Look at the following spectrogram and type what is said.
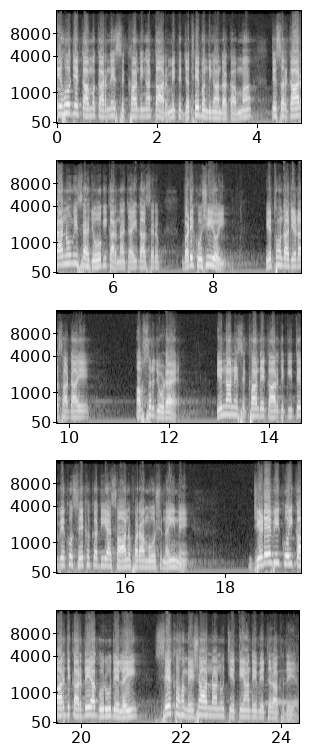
ਇਹੋ ਜੇ ਕੰਮ ਕਰਨੇ ਸਿੱਖਾਂ ਦੀਆਂ ਧਾਰਮਿਕ ਜਥੇਬੰਦੀਆਂ ਦਾ ਕੰਮ ਆ ਤੇ ਸਰਕਾਰਾਂ ਨੂੰ ਵੀ ਸਹਿਯੋਗ ਹੀ ਕਰਨਾ ਚਾਹੀਦਾ ਸਿਰਫ। ਬੜੀ ਖੁਸ਼ੀ ਹੋਈ। ਇਥੋਂ ਦਾ ਜਿਹੜਾ ਸਾਡਾ ਇਹ ਅਫਸਰ ਜੋੜਾ ਹੈ, ਇਹਨਾਂ ਨੇ ਸਿੱਖਾਂ ਦੇ ਕਾਰਜ ਕੀਤੇ। ਵੇਖੋ, ਸਿੱਖ ਕਦੀ ਆਸਾਨ ਫਰਾਮੋਸ਼ ਨਹੀਂ ਨੇ। ਜਿਹੜੇ ਵੀ ਕੋਈ ਕਾਰਜ ਕਰਦੇ ਆ ਗੁਰੂ ਦੇ ਲਈ, ਸਿੱਖ ਹਮੇਸ਼ਾ ਉਹਨਾਂ ਨੂੰ ਚੇਤਿਆਂ ਦੇ ਵਿੱਚ ਰੱਖਦੇ ਆ।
